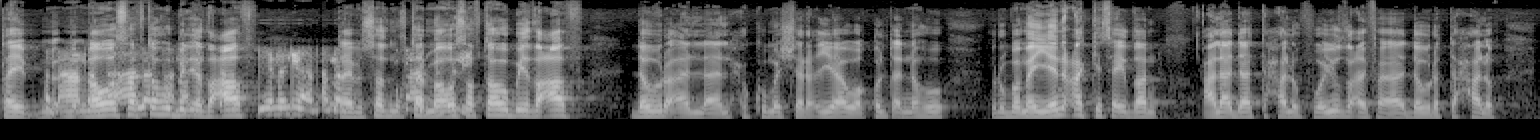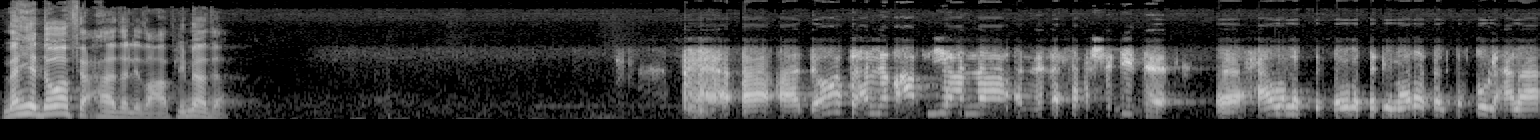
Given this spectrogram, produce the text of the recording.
طيب ما وصفته بالاضعاف طيب أستاذ مختار ما وصفته بإضعاف دور الحكومة الشرعية وقلت أنه ربما ينعكس أيضا على أداء التحالف ويضعف دور التحالف، ما هي دوافع هذا الإضعاف؟ لماذا؟ دوافع الاضعاف هي أن للأسف الشديد آه، حاولت دولة الإمارات الحصول على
